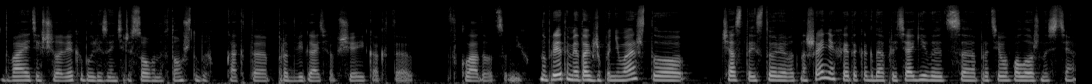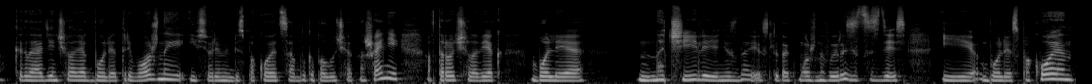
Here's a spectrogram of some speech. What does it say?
два этих человека были заинтересованы в том, чтобы их как-то продвигать вообще и как-то вкладываться в них. Но при этом я также понимаю, что частая история в отношениях — это когда притягиваются противоположности, когда один человек более тревожный и все время беспокоится о благополучии отношений, а второй человек более на чили, я не знаю, если так можно выразиться здесь, и более спокоен,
